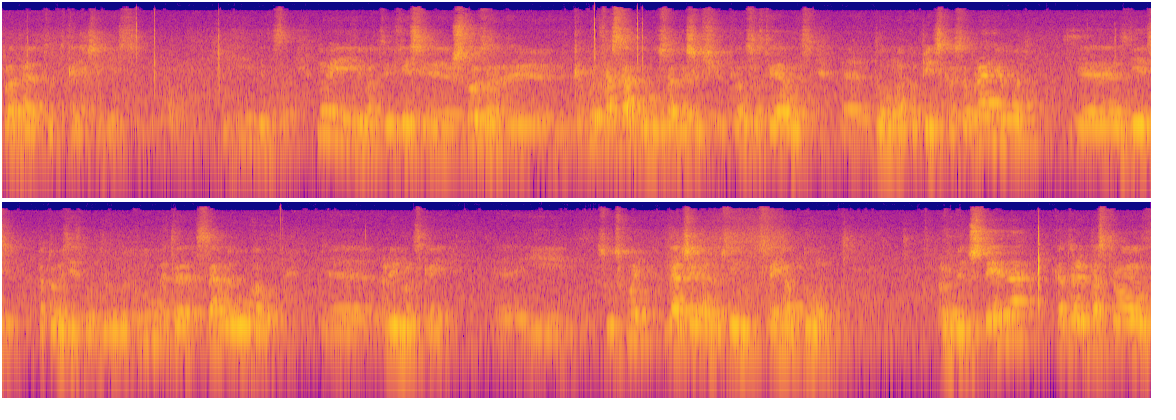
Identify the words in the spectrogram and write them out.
Правда, тут, конечно, есть другие недостатки. Ну и вот здесь, э, что за, э, какой фасад был у сада Шевченко? Он состоял из э, дома Купеческого собрания, вот здесь, потом здесь был деловой клуб, это самый угол Рыманской и Сумской. Дальше рядом с ним стоял дом Рубинштейна, который построил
